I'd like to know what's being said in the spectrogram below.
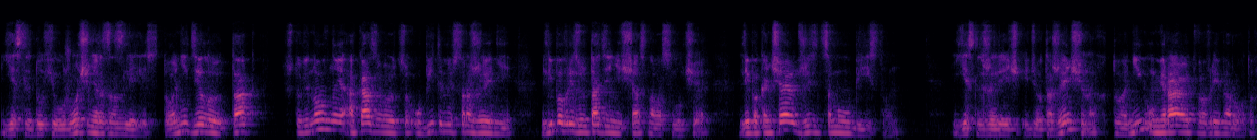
Если духи уж очень разозлились, то они делают так, что виновные оказываются убитыми в сражении, либо в результате несчастного случая, либо кончают жизнь самоубийством. Если же речь идет о женщинах, то они умирают во время родов.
